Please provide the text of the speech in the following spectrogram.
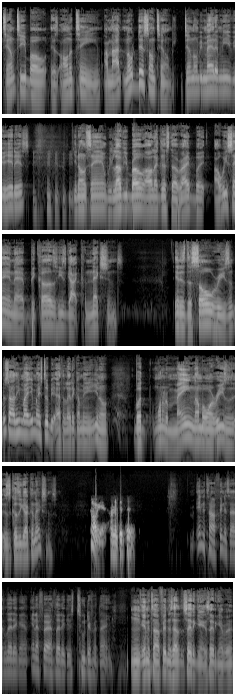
Tim Tebow is on a team? I'm not no diss on Tim. Tim, don't be mad at me if you hear this. you know what I'm saying? We love you, bro. All that good stuff, right? But are we saying that because he's got connections? It is the sole reason. Besides, he might he might still be athletic. I mean, you know, but one of the main number one reasons is because he got connections. Oh yeah, hundred percent. Anytime fitness athletic and NFL athletic is two different things. Mm, anytime fitness, has to say it again. Say it again, bro.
